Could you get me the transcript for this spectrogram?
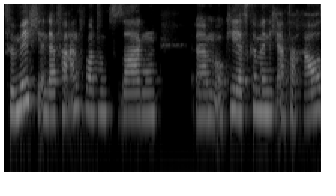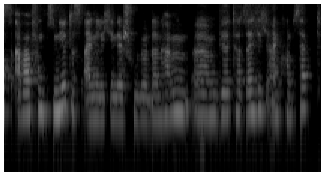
für mich in der Verantwortung zu sagen, ähm, okay, jetzt können wir nicht einfach raus, aber funktioniert das eigentlich in der Schule? Und dann haben ähm, wir tatsächlich ein Konzept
